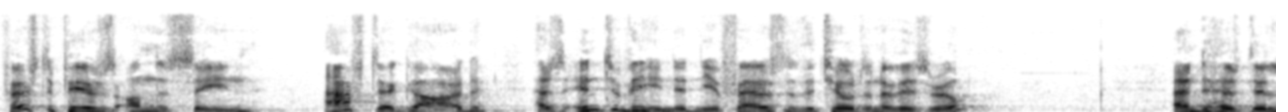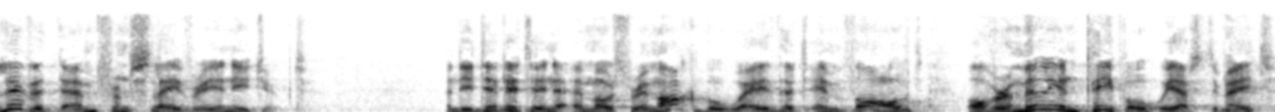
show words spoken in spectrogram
first appears on the scene after God has intervened in the affairs of the children of Israel and has delivered them from slavery in Egypt. And he did it in a most remarkable way that involved over a million people, we estimate,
